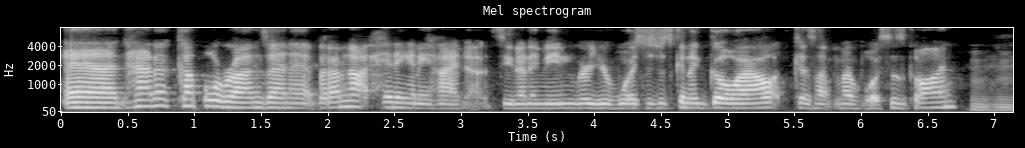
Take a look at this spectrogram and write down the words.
and had a couple runs in it, but I'm not hitting any high notes, you know what I mean? Where your voice is just going to go out because my voice is gone. Mm-hmm.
